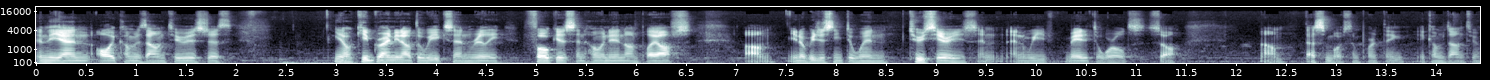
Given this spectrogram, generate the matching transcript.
in the end, all it comes down to is just, you know, keep grinding out the weeks and really focus and hone in on playoffs. Um, you know, we just need to win two series, and, and we've made it to Worlds. So um, that's the most important thing it comes down to.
